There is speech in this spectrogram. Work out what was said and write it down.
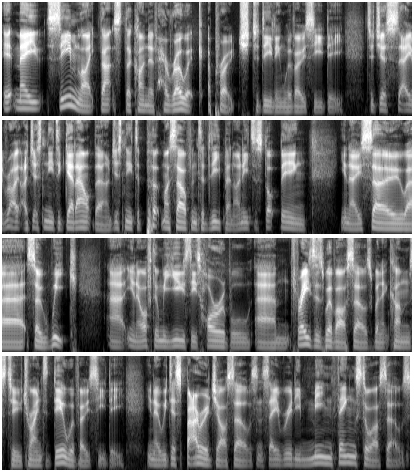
it may seem like that's the kind of heroic approach to dealing with OCD to just say right I just need to get out there I just need to put myself into the deep end I need to stop being you know, so uh, so weak. Uh, you know, often we use these horrible um, phrases with ourselves when it comes to trying to deal with OCD. You know, we disparage ourselves and say really mean things to ourselves.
